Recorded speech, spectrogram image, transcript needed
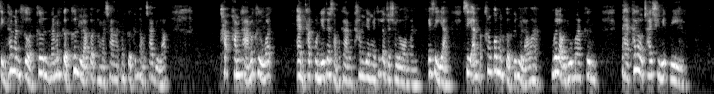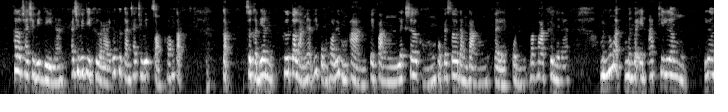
สิ่งถ้ามันเกิดขึ้นนะมันเกิดขึ้นอยู่แล้วตัวธรรมชาติ มันเกิดขึ้นธรรมชาติอยู่แล้วคำถามก็คือว่าแอนทากอนิสเนี่ยสำคัญทำยังไงที่เราจะชะลอมันไอ้สี่อย่างสี่อันข้างต้นมันเกิดขึ้นอยู่แล้วอะเมื่อเราอายุมากขึ้น แต่ถ้าเราใช้ชีวิตดี ถ้าเราใช้ชีวิตดีนะใช้ชีวิตดีคืออะไร ก็คือการใช้ชีวิตสอดคล้องกับกับเซอร์คเดียน คือตอนหลังเนี่ยที่ผมพอที่ผมอ่านไปฟังเลคเชอร์ของ professor ดัง ๆ หลาย ๆ คนมากๆขึ้นเนี่ยนะ มันก็แบบมันไป end up ที่เรื่องเรื่อง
